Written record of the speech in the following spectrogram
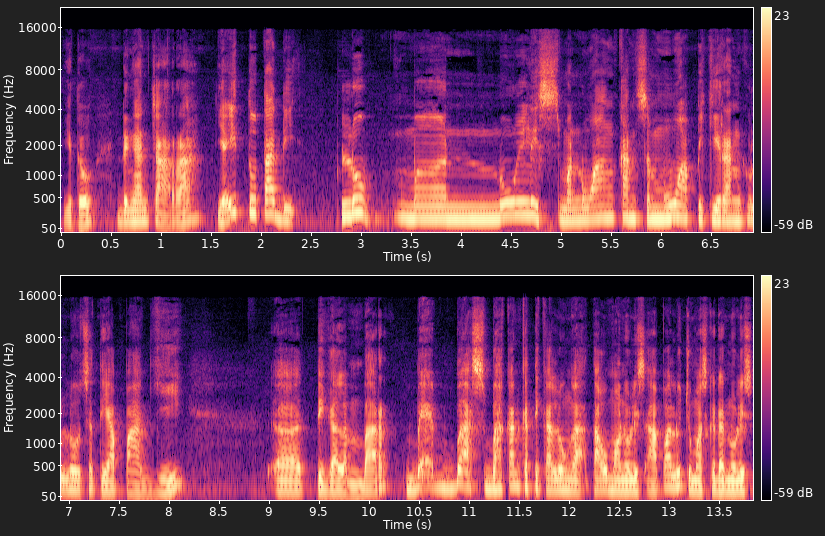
gitu dengan cara yaitu tadi lu menulis, menuangkan semua pikiran lu setiap pagi eh, tiga lembar bebas bahkan ketika lu nggak tahu mau nulis apa lu cuma sekedar nulis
